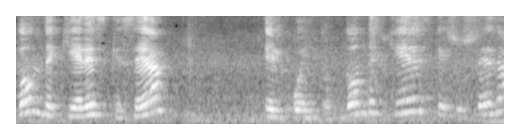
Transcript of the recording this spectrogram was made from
¿Dónde quieres que sea el cuento? ¿Dónde quieres que suceda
